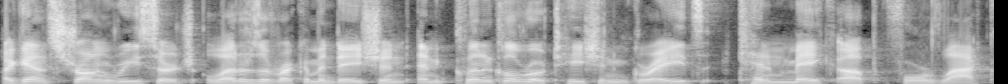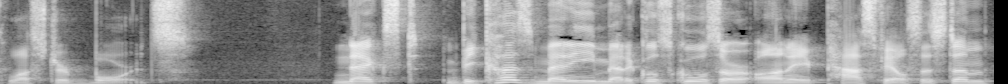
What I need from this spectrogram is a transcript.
Again, strong research, letters of recommendation, and clinical rotation grades can make up for lackluster boards. Next, because many medical schools are on a pass fail system,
